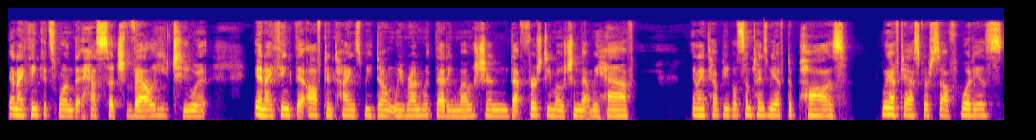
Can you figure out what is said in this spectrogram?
And I think it's one that has such value to it. And I think that oftentimes we don't, we run with that emotion, that first emotion that we have. And I tell people sometimes we have to pause. We have to ask ourselves, what is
